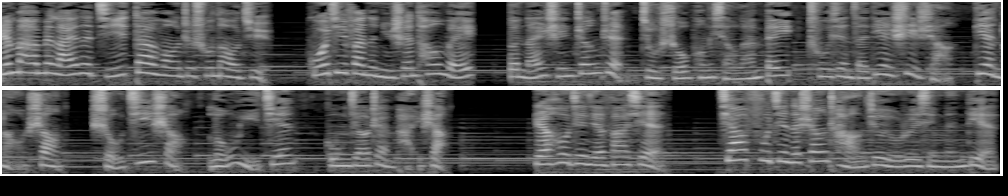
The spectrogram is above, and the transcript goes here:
人们还没来得及淡忘这出闹剧，国际范的女神汤唯和男神张震就手捧小蓝杯出现在电视上、电脑上、手机上、楼宇间、公交站牌上。然后渐渐发现，家附近的商场就有瑞幸门店，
